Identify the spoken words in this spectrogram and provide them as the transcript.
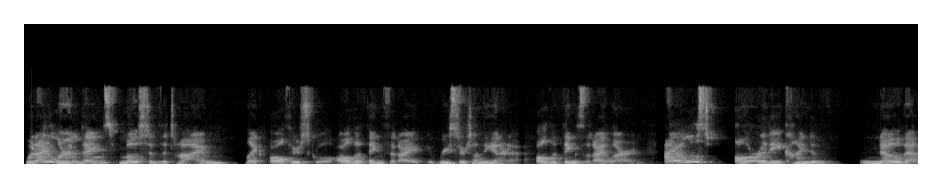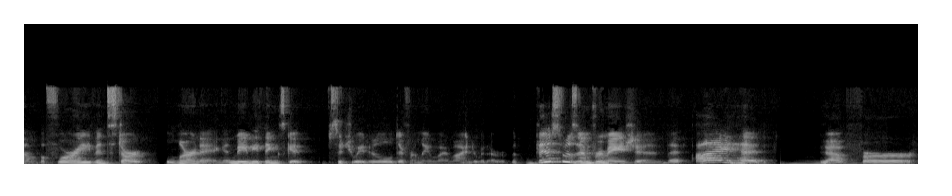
when I learn things most of the time, like all through school, all the things that I research on the internet, all the things that I learn, I almost already kind of know them before I even start learning. And maybe things get situated a little differently in my mind or whatever. But this was information that I had never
